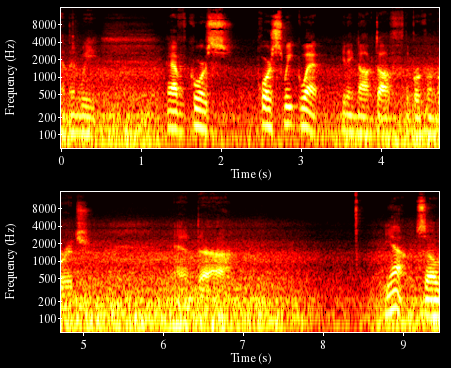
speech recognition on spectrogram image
And then we have, of course, poor sweet Gwen getting knocked off the Brooklyn Bridge. And, uh, yeah, so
